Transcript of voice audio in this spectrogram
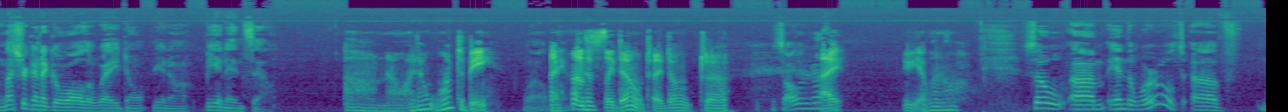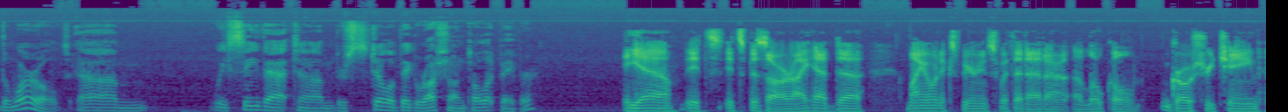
Unless you're going to go all the way, don't you know? Be an incel. Oh no, I don't want to be. Well, I honestly don't. I don't. Uh, it's all or nothing. I. Yeah. Well. So, um, in the world of the world, um, we see that um, there's still a big rush on toilet paper. Yeah, it's it's bizarre. I had uh, my own experience with it at a, a local grocery chain.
